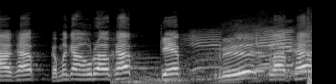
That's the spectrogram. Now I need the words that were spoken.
าวๆครับ กรรมการของเราครับ เก็บหรือกลับครับ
